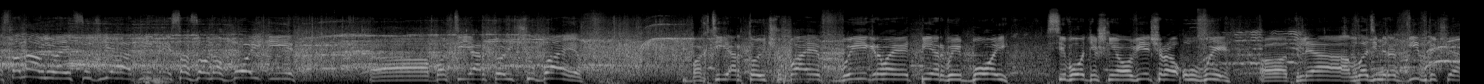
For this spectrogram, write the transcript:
Останавливает судья Дмитрий Сазонов бой и э, Бахтияр Тойчубаев. Бахтияр Тойчубаев выигрывает первый бой сегодняшнего вечера. Увы, э, для Владимира Вивдыча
